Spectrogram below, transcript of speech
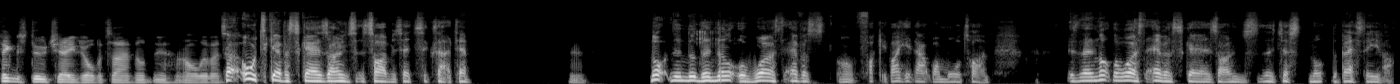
things do change all the time, don't they? And all events. So altogether, scare zones, as Simon said, six out of ten. Yeah. Not they're, not- they're not the worst ever. Oh fuck! If I hit that one more time, is they're not the worst ever scare zones. They're just not the best either.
